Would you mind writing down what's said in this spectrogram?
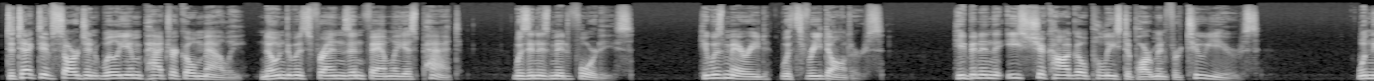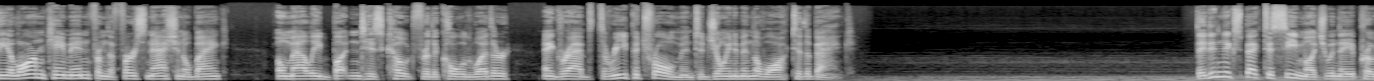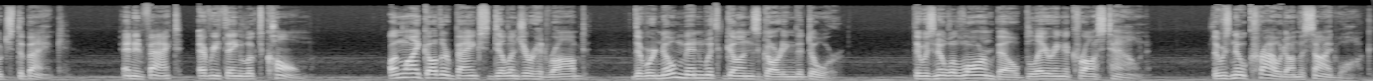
Detective Sergeant William Patrick O'Malley, known to his friends and family as Pat, was in his mid 40s. He was married with three daughters. He'd been in the East Chicago Police Department for two years. When the alarm came in from the First National Bank, O'Malley buttoned his coat for the cold weather and grabbed three patrolmen to join him in the walk to the bank. They didn't expect to see much when they approached the bank, and in fact, everything looked calm. Unlike other banks Dillinger had robbed, there were no men with guns guarding the door. There was no alarm bell blaring across town. There was no crowd on the sidewalk.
